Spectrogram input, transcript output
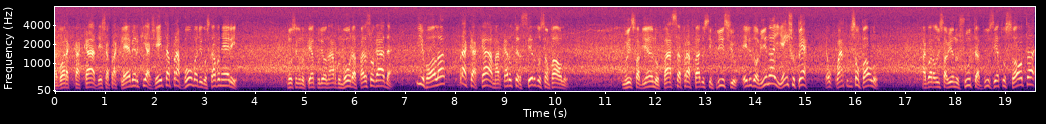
Agora Kaká deixa para Kleber, que ajeita para a bomba de Gustavo Neri. No segundo tempo, Leonardo Moura faz a jogada. E rola para Kaká marcar o terceiro do São Paulo. Luiz Fabiano passa para Fábio Simplício. Ele domina e enche o pé. É o quarto do São Paulo. Agora Luiz Fabiano chuta, Buzeto solta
